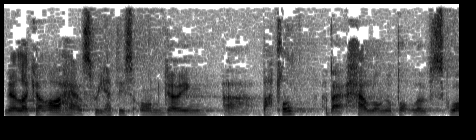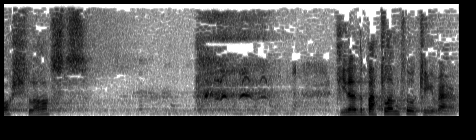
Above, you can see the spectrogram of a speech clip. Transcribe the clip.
You know, like at our house, we have this ongoing uh, battle about how long a bottle of squash lasts? Do you know the battle I'm talking about?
